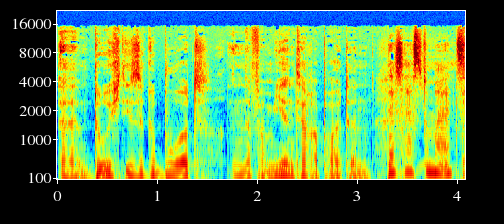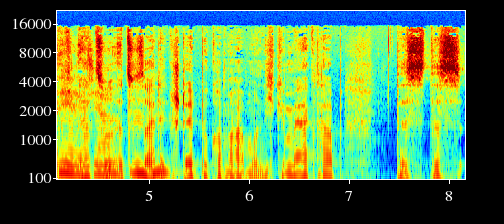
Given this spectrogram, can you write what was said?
äh, durch diese Geburt eine Familientherapeutin das hast du mal erzählt, äh, zu, ja. zur Seite mhm. gestellt bekommen haben und ich gemerkt habe, dass das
